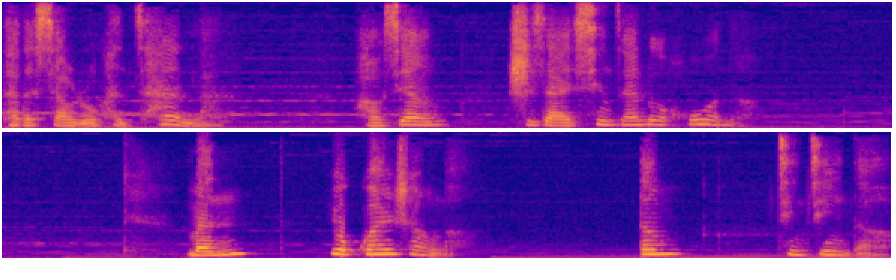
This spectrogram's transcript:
他的笑容很灿烂，好像是在幸灾乐祸呢。门又关上了，灯静静地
